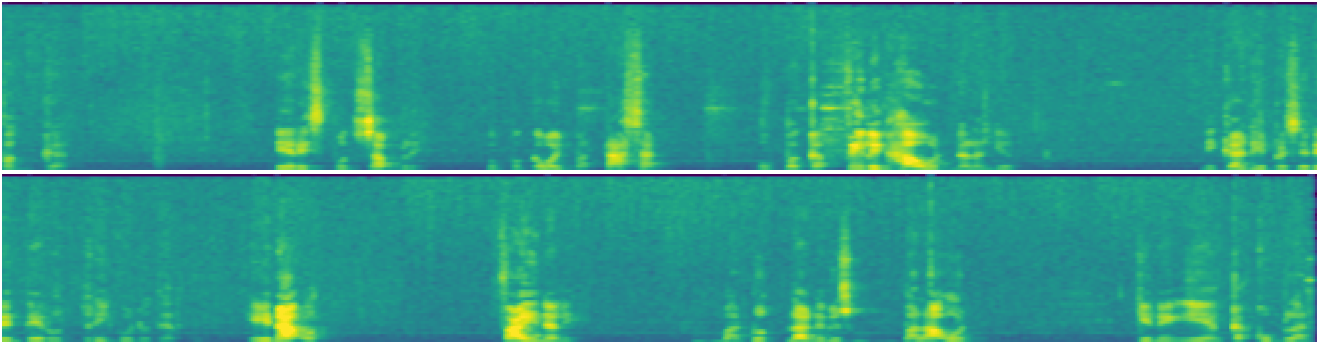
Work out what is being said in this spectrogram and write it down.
Pagka irresponsable o pagkaway batasan o pagka-feeling howd na lang yun ni kanhi Presidente Rodrigo Duterte. Hinaot, finally, madutla na balaod kining iyang kakublan.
